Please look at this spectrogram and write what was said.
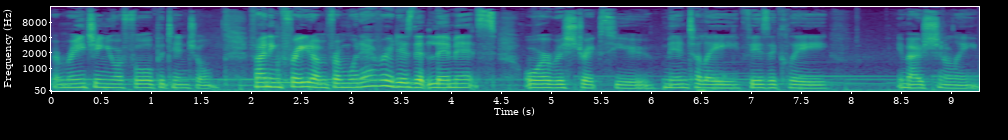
from reaching your full potential, finding freedom from whatever it is that limits or restricts you mentally, physically, emotionally.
